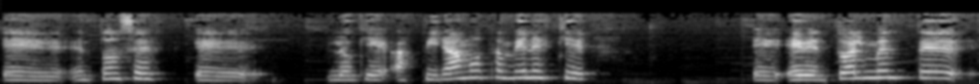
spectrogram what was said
Eh, entonces, lo que aspiramos también es que eventualmente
